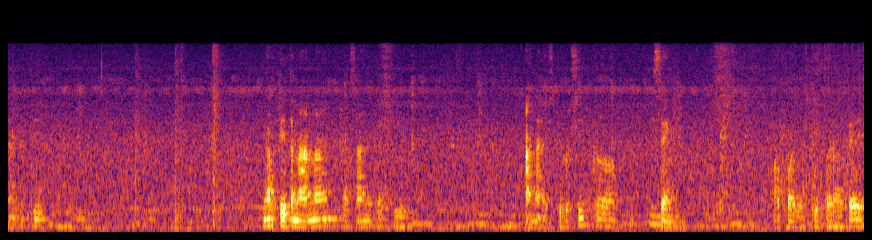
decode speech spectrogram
Nah jadi ngerti tenanan rasane dadi anak istri sikap sing apa ya ibaratnya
